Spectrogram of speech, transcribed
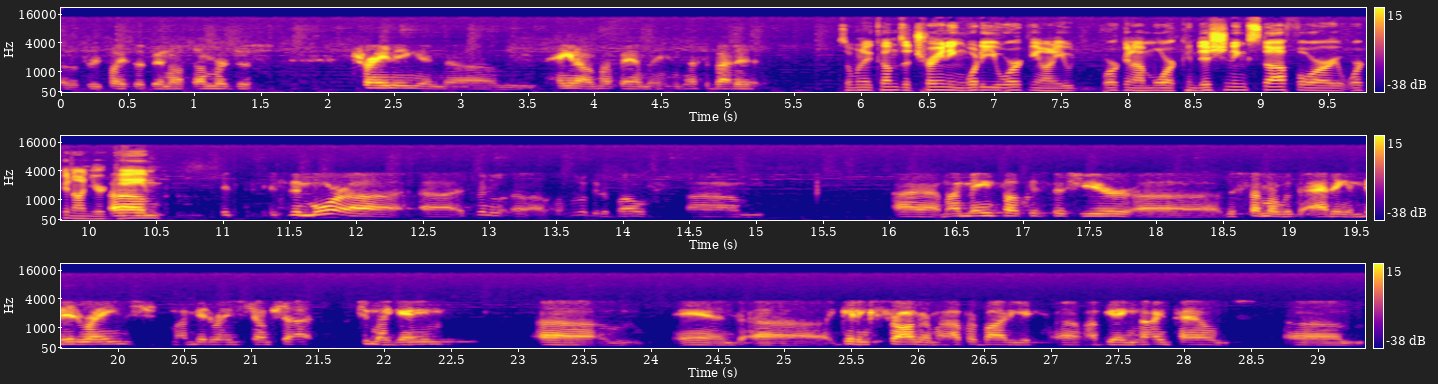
Are the three places I've been all summer, just training and um, hanging out with my family, and that's about it. So when it comes to training, what are you working on? Are you working on more conditioning stuff, or working on your game? Um, it, it's been more. Uh, uh, it's been a, a little bit of both. Um, uh, my main focus this year, uh, this summer, was adding a mid-range, my mid-range jump shot to my game, um, and uh, getting stronger my upper body. Uh, I'm getting nine pounds um,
